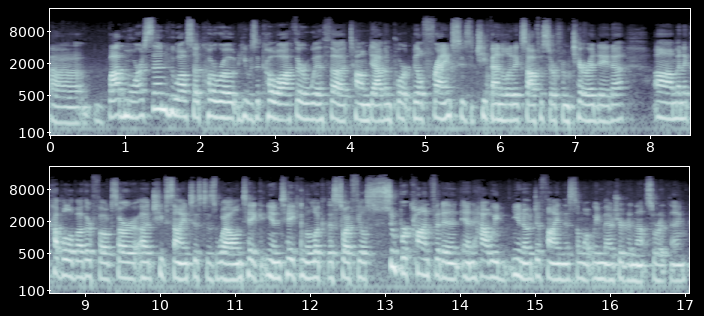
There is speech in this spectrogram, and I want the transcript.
uh, Bob Morison, who also co-wrote. He was a co-author with uh, Tom Davenport, Bill Franks, who's the chief analytics officer from Teradata um, and a couple of other folks are uh, chief scientists as well, and take, you know, taking a look at this. So I feel super confident in how we you know define this and what we measured and that sort of thing.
